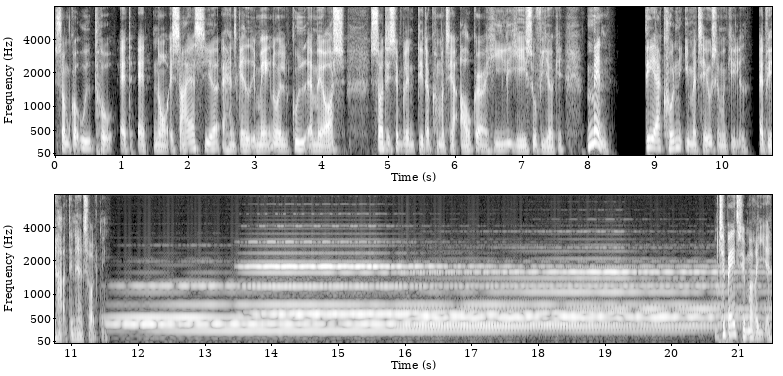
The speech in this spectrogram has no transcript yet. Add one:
som går ud på, at, at når Esajas siger, at han skal hedde Emanuel, Gud er med os, så er det simpelthen det, der kommer til at afgøre hele Jesu virke. Men det er kun i Matthæus evangeliet, at vi har den her tolkning. Tilbage til Maria.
